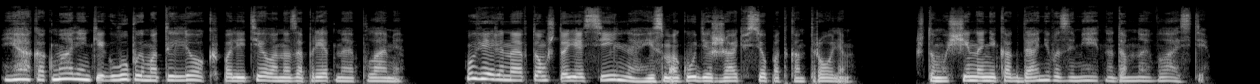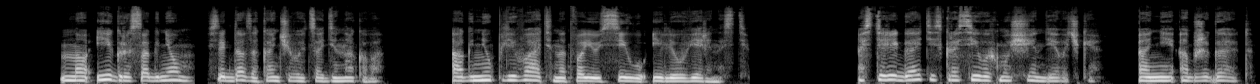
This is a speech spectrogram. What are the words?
Я, как маленький глупый мотылек, полетела на запретное пламя, уверенная в том, что я сильная и смогу держать все под контролем, что мужчина никогда не возымеет надо мной власти. Но игры с огнем всегда заканчиваются одинаково. Огню плевать на твою силу или уверенность. Остерегайтесь красивых мужчин, девочки. Они обжигают.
